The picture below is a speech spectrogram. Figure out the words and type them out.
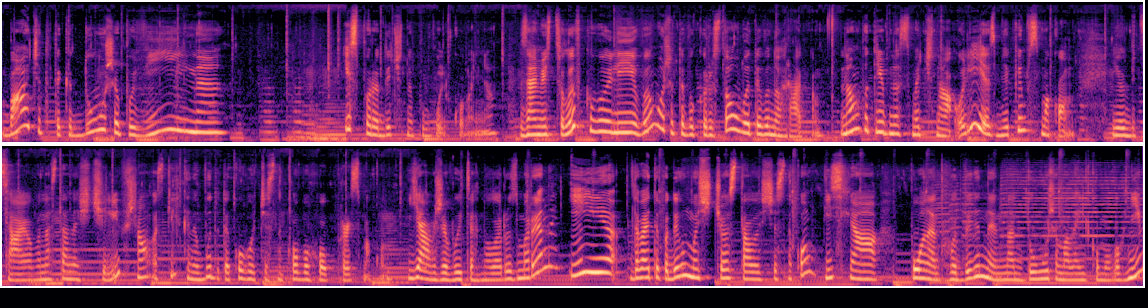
Бачите, таке дуже повільне і спорадичне побулькування. Замість оливкової олії ви можете використовувати виноградну. Нам потрібна смачна олія з м'яким смаком. І обіцяю, вона стане ще ліпша, оскільки не буде такого чесникового присмаку. Я вже витягнула розмарин, і давайте подивимося, що стало з чесником після понад години на дуже маленькому вогні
